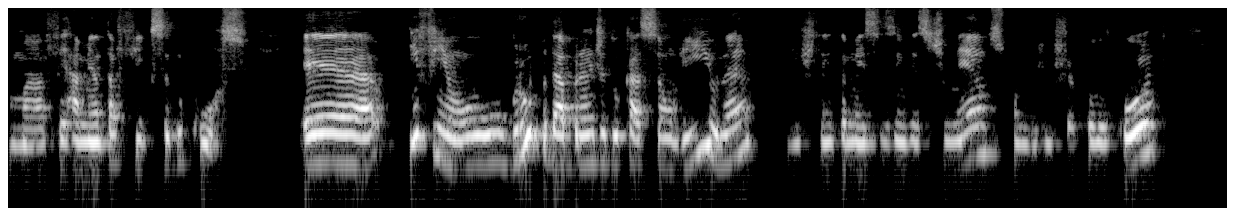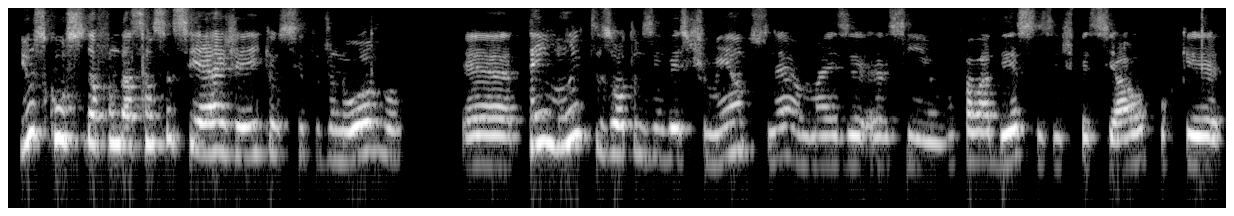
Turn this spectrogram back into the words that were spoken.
uma ferramenta fixa do curso. É, enfim, o grupo da Brand Educação Rio, né? a gente tem também esses investimentos, como a gente já colocou, e os cursos da Fundação CCRG, que eu cito de novo, é, tem muitos outros investimentos, né? mas é, assim, eu vou falar desses em especial, porque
